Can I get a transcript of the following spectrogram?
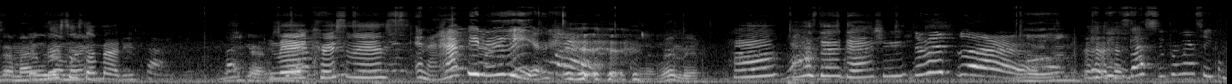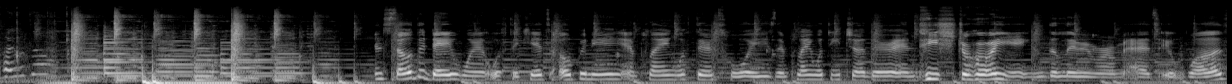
What's up, man? This What's is up, man? somebody. What you got? What's Merry Christmas. And a happy new year. good? Really? huh? What's that, Dashy? The Riddler. No, really? Is that Superman so you can play with them? And so the day went with the kids opening and playing with their toys and playing with each other and destroying the living room as it was.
